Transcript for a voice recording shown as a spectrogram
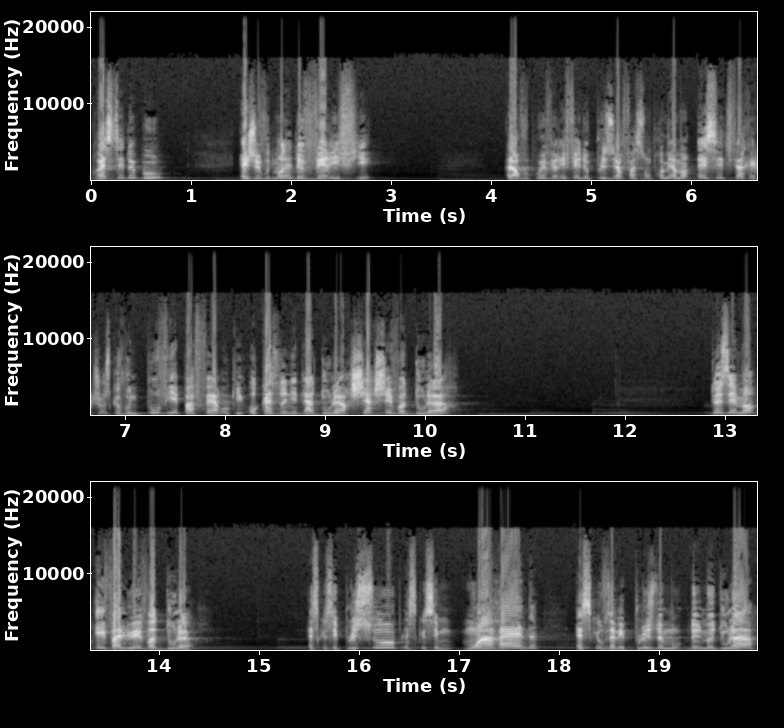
restez debout et je vais vous demander de vérifier. Alors, vous pouvez vérifier de plusieurs façons. Premièrement, essayez de faire quelque chose que vous ne pouviez pas faire ou qui occasionnait de la douleur. Cherchez votre douleur. Deuxièmement, évaluez votre douleur. Est-ce que c'est plus souple? Est-ce que c'est moins raide? Est-ce que vous avez plus de, douleur?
